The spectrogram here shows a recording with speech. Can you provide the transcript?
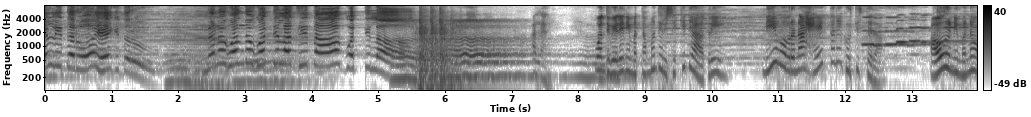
ಎಲ್ಲಿದ್ದರು ಹೇಗಿದ್ದರು? ನನಗೊಂದು ಗೊತ್ತಿಲ್ಲ ಸೀತಾ ಗೊತ್ತಿಲ್ಲ. ಅಲ್ಲ ಒಂದು ವೇಳೆ ನಿಮ್ಮ ತಮ್ಮಂದಿರು ಸಿಕ್ಕಿದ್ಯಾ ಆದ್ರೆ ನೀವು ಅವರನ್ನ ಹೇಗ್ ತಾನೇ ಗುರುತಿಸ್ತೀರಾ? ಅವರು ನಿಮ್ಮನ್ನು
